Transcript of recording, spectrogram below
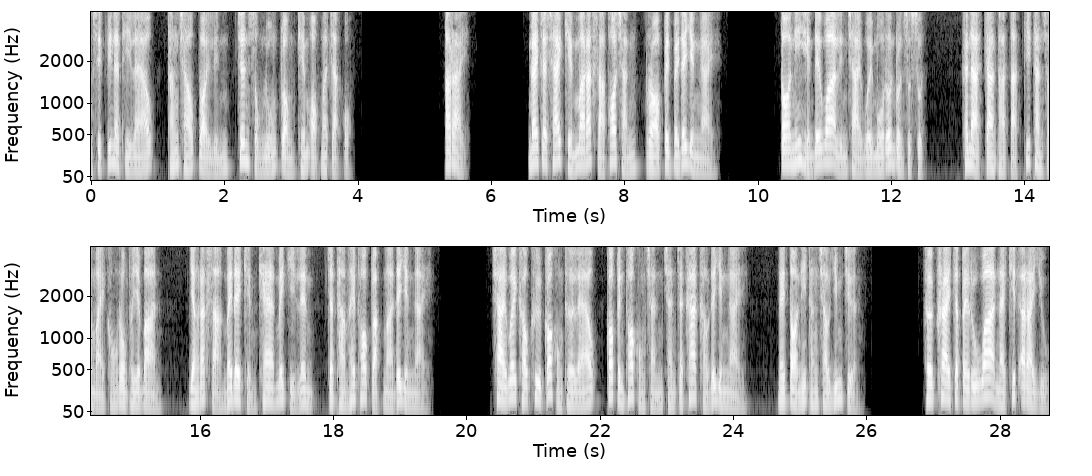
30 วินาทีแล้ว ทั้งเฉาปล่อยหลินเจิ้นสงล้วงกล่องเข็มออกมาจากอก อะไร นายจะใช้เข็มมารักษาพ่อฉันรอเป็นไปได้ยังไง ตอนนี้เห็นได้ว่าหลินฉายเวยโมร่นรนสุดๆ ขนาดการผ่าตัดที่ทันสมัยของโรงพยาบาล ยังรักษาไม่ได้เข็มแค่ไม่กี่เล่มจะทำให้พ่อกลับมาได้ยังไง ชายเว่ยเขาคือก็ของเธอแล้ว ก็เป็นพ่อของฉัน ฉันจะฆ่าเขาได้ยังไง ในตอนนี้ทั้งเฉายิ้มเจือนเธอใครจะไปรู้ว่านายคิดอะไรอยู่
